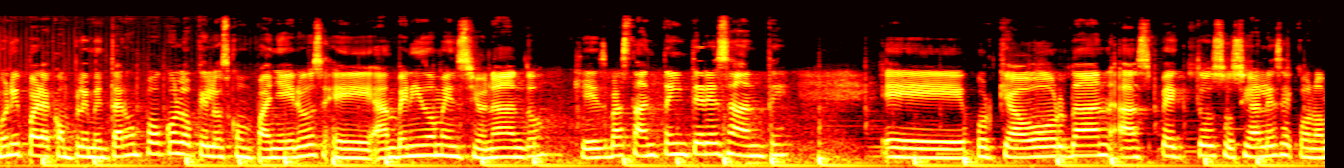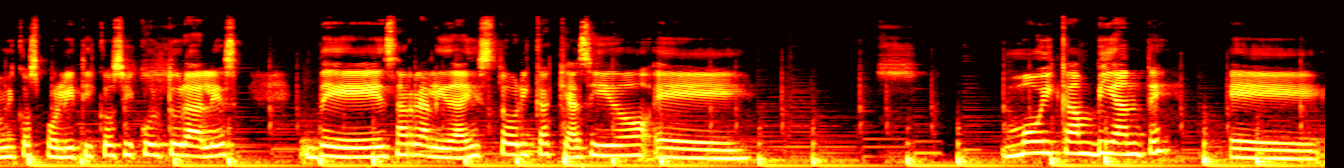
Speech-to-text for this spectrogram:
Bueno, y para complementar un poco lo que los compañeros eh, han venido mencionando, que es bastante interesante, eh, porque abordan aspectos sociales, económicos, políticos y culturales de esa realidad histórica que ha sido muy cambiante eh,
